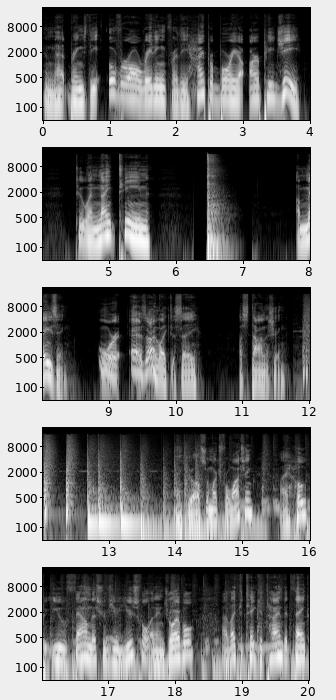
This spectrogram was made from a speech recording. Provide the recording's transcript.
and that brings the overall rating for the Hyperborea RPG to a 19. Amazing, or as I like to say, astonishing. Thank you all so much for watching. I hope you found this review useful and enjoyable. I'd like to take the time to thank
